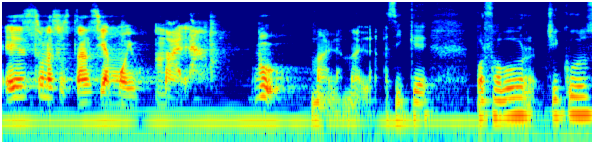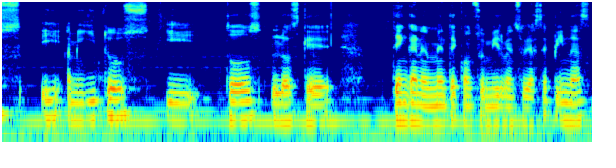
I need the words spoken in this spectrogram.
es una sustancia muy mala. Mala, mala. Así que, por favor, chicos y amiguitos y todos los que tengan en mente consumir benzodiazepinas,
